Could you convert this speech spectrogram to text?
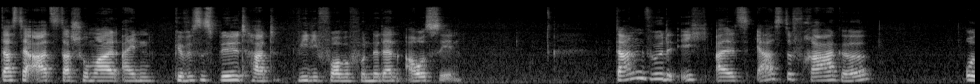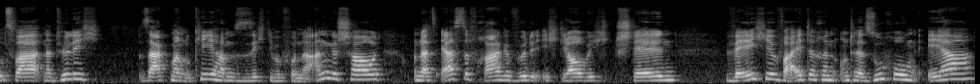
dass der Arzt da schon mal ein gewisses Bild hat, wie die Vorbefunde denn aussehen. Dann würde ich als erste Frage, und zwar natürlich sagt man, okay, haben Sie sich die Befunde angeschaut? Und als erste Frage würde ich, glaube ich, stellen, welche weiteren Untersuchungen er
